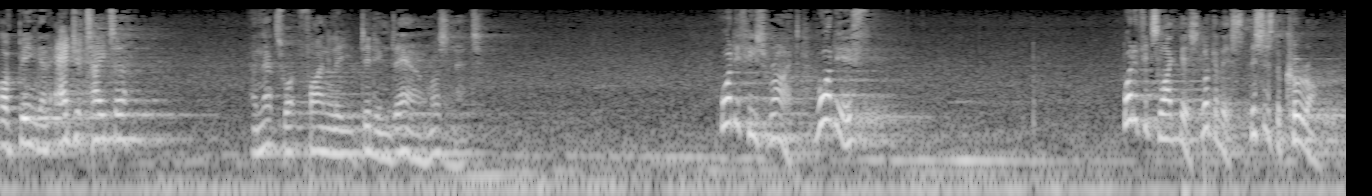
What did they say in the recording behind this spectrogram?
of being an agitator, and that's what finally did him down, wasn't it? What if he's right? What if, what if it's like this? Look at this. This is the Coorong.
